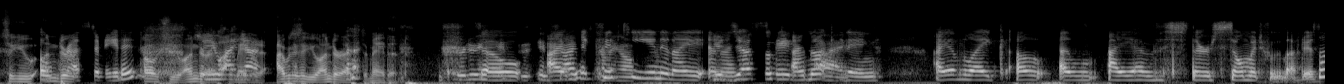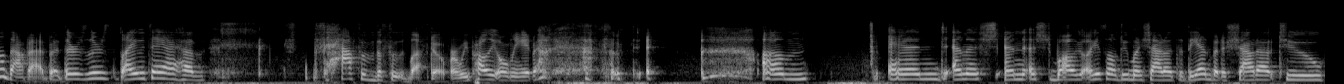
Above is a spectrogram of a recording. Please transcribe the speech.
So you under. overestimated. Oh, so you underestimated yeah. it. I was going to say you underestimated. So it- it I tried had 15, and I and You I just cooked- stayed I'm not five. kidding. I have like a, a I have there's so much food left. It's not that bad, but there's there's I would say I have half of the food left over. We probably only ate about half of it. Um, and and a and a well, I guess I'll do my shout outs at the end, but a shout out to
